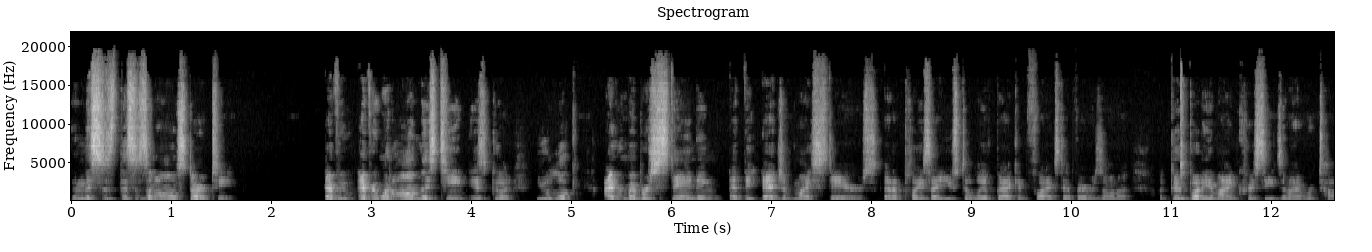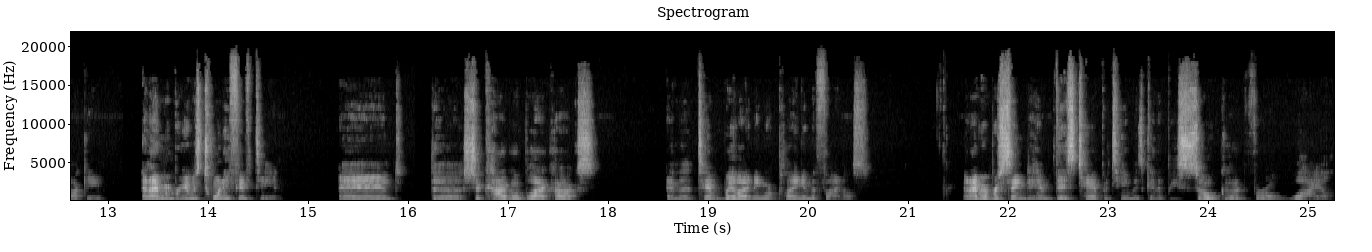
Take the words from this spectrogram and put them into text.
And this is this is an all-star team. Every everyone on this team is good. You look I remember standing at the edge of my stairs at a place I used to live back in Flagstaff, Arizona. A good buddy of mine, Chris Eads, and I were talking. And I remember it was 2015, and the Chicago Blackhawks and the Tampa Bay Lightning were playing in the finals. And I remember saying to him, This Tampa team is going to be so good for a while.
